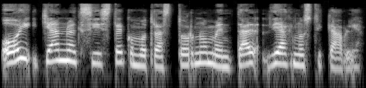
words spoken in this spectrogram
Hoy ya no existe como trastorno mental diagnosticable.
